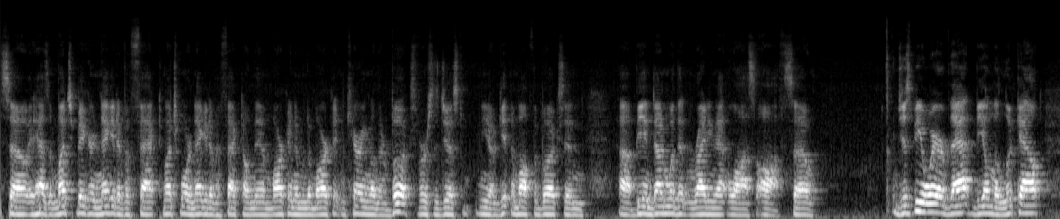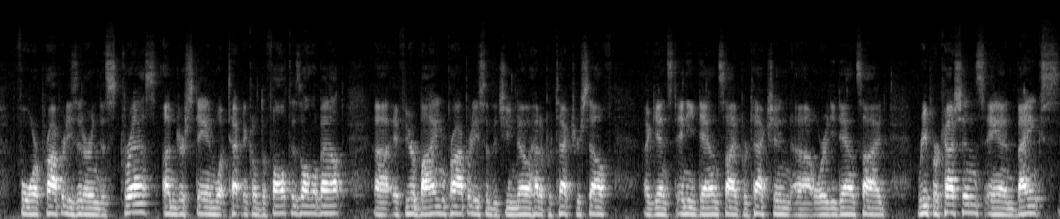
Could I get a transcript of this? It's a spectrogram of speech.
So it has a much bigger negative effect, much more negative effect on them marking them to market and carrying on their books versus just you know getting them off the books and uh, being done with it and writing that loss off. So just be aware of that. Be on the lookout for properties that are in distress. Understand what technical default is all about. Uh, if you're buying property so that you know how to protect yourself against any downside protection uh, or any downside repercussions and banks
